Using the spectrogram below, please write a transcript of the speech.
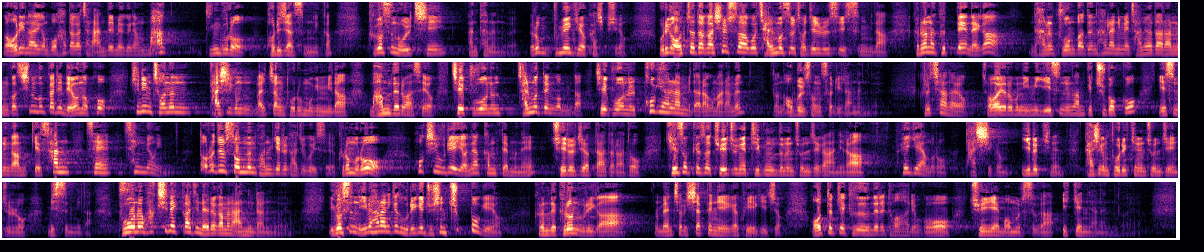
어린아이가 뭐 하다가 잘 안 되면 그냥 막 뒹굴어 버리지 않습니까? 그것은 옳지 않다는 거예요. 여러분 분명히 기억하십시오. 우리가 어쩌다가 실수하고 잘못을 저지를 수 있습니다. 그러나 그때 내가 나는 구원받은 하나님의 자녀다라는 것 신분까지 내어놓고 주님 저는 다시금 말짱 도루묵입니다. 마음대로 하세요. 제 구원은 잘못된 겁니다. 제 구원을 포기할랍니다라고 말하면 이건 어불성설이라는 거예요. 그렇지 않아요. 저와 여러분은 이미 예수님과 함께 죽었고 예수님과 함께 산 새 생명입니다. 떨어질 수 없는 관계를 가지고 있어요. 그러므로 혹시 우리의 연약함 때문에 죄를 지었다 하더라도 계속해서 죄 중에 뒤궁드는 존재가 아니라 회개함으로 다시금 일으키는, 다시금 돌이키는 존재인 줄로 믿습니다. 구원의 확신에까지 내려가면 아니라는 거예요. 이것은 이미 하나님께서 우리에게 주신 축복이에요. 그런데 그런 우리가 맨 처음에 시작된 얘기가 그 얘기죠. 어떻게 그 은혜를 더하려고 죄에 머물 수가 있겠냐는 거예요.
